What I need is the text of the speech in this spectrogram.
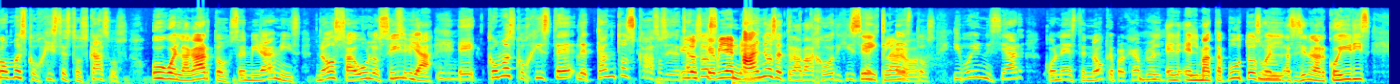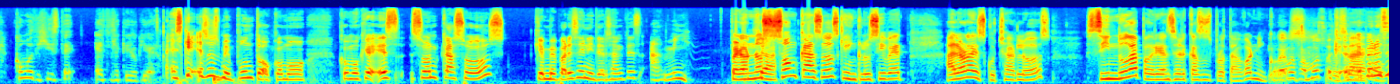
¿Cómo escogiste estos casos? Hugo el Lagarto, Semiramis, ¿no? Saúl o Silvia. Eh, ¿Cómo escogiste de tantos casos y de Y los tantos que vienen. años de trabajo? Dijiste Sí, claro. estos. Y voy a iniciar con este, ¿no? Que por ejemplo, el, el- el mataputos o el asesino del arcoíris. ¿Cómo dijiste? Este es el que yo quiero. Es que eso es mi punto, como, como que es, son casos que me parecen interesantes a mí. Pero no O sea- son casos que inclusive a la hora de escucharlos, sin duda podrían ser casos protagónicos. Igual muy famosos. O Que- sea, Pero eso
